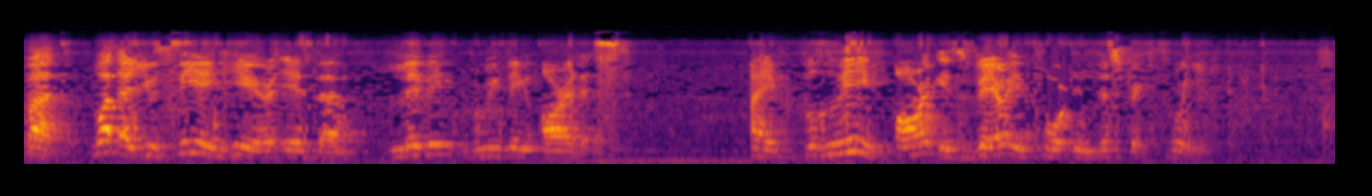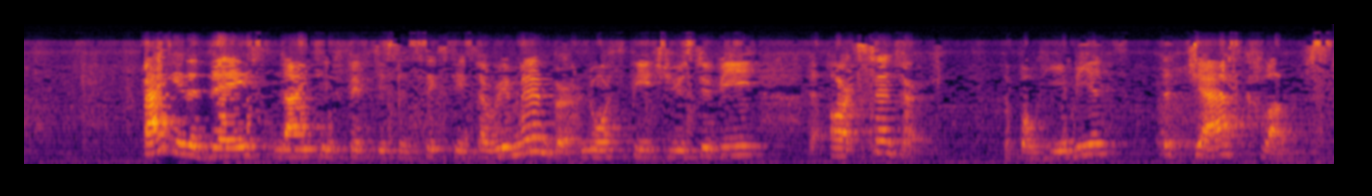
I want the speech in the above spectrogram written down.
But what are you seeing here is a living, breathing artist. I believe art is very important in District 3. Back in the days, 1950s and 60s, I remember North Beach used to be the art center, the bohemians, the jazz clubs.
